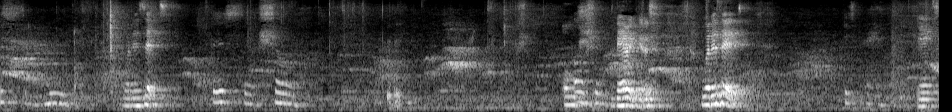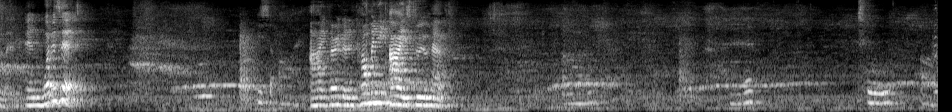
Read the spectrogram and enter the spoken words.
It's a moon. What is it? A show. Oh, oh, Ocean. Ocean. Very good. What is it? It's a. Excellent. And what is it? It's an eye. Eye. Very good. And how many eyes do you have? I have two eyes.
